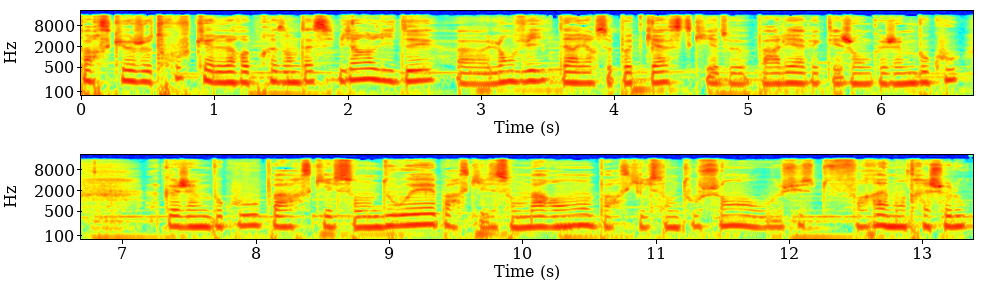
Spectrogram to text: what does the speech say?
parce que je trouve qu'elle représente assez bien l'idée, euh, l'envie derrière ce podcast qui est de parler avec des gens que j'aime beaucoup, que j'aime beaucoup parce qu'ils sont doués, parce qu'ils sont marrants, parce qu'ils sont touchants ou juste vraiment très chelous,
